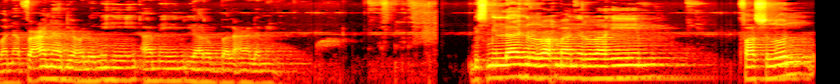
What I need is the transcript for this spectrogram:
wa nafa'ana bi ulumihi amin ya rabbal alamin. Bismillahirrahmanirrahim. Faslun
